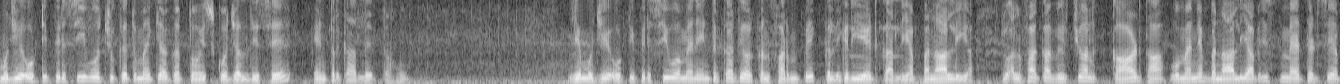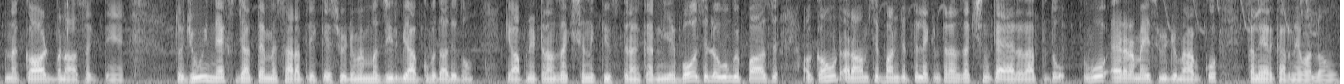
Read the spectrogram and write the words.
मुझे ओ टी पी रिसीव हो चुके तो मैं क्या करता हूँ, इसको जल्दी से इंटर कर लेता हूँ। ये मुझे ओ टी पी रिसीव हुआ, मैंने इंटर कर दिया और कन्फर्म पे क्लिक क्रिएट कर लिया, बना लिया। जो अल्फ़ा का वर्चुअल कार्ड था, वो मैंने बना लिया। अब इस मेथड से अपना कार्ड बना सकते हैं। तो जो ही नेक्स्ट जाता है, मैं सारा तरीके इस वीडियो में मज़ीद भी आपको बता देता हूँ कि आपने ट्रांजेक्शन किस तरह करनी है। बहुत से लोगों के पास अकाउंट आराम से बन जाते हैं, लेकिन ट्रांजेक्शन का एरर आता है तो वो एरर मैं इस वीडियो में आपको क्लियर करने वाला हूँ।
